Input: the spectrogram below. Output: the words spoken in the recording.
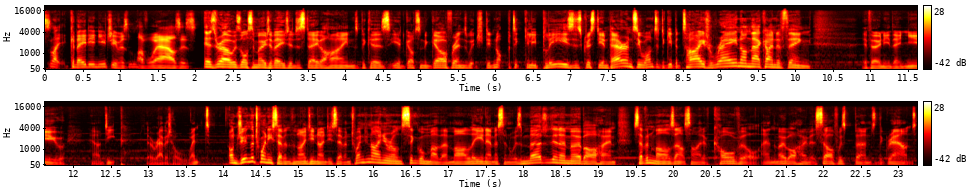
it's like Canadian YouTubers love warehouses. Israel was also motivated to stay behind because he had gotten a girlfriend which did not particularly please his Christian parents who wanted to keep a tight rein on that kind of thing. If only they knew how deep the rabbit hole went. On June the 27th, 1997, 29 year old single mother Marlene Emerson was murdered in her mobile home seven miles outside of Colville, and the mobile home itself was burned to the ground.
